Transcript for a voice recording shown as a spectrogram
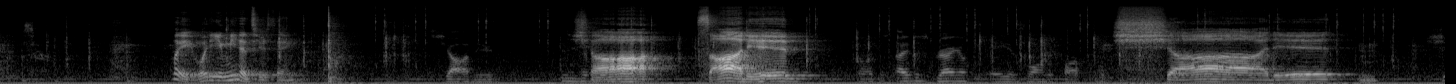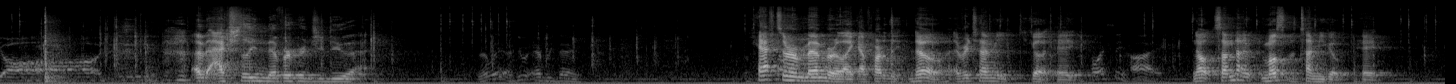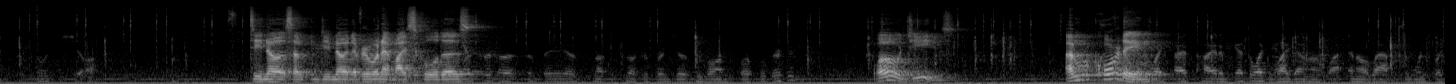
Wait, what do you mean it's your thing? Shaw, dude. Shaw. Saw, dude. So I just, I just drag out the A as long as possible. Shaw, dude. Shaw. dude. I've actually never heard you do that. Really? I do it every day. You have to remember, like, I've hardly... No, every time you go, hey. Oh, I say hi. No, sometimes, most of the time you go, hey. No, it's Shaw. Do you know what some, do you know what everyone at my school does? If, if they snuck, snuck her friend Joseph on the bus with her. Whoa, jeez. I'm recording. Like, I to hide him. He had to like lie down on our, la- in our laps, and we're just like,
